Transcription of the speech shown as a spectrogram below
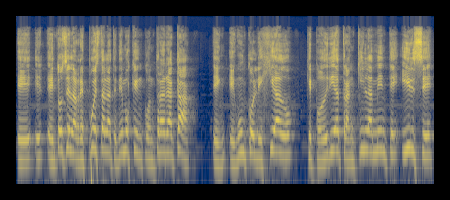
entonces la respuesta la tenemos que encontrar acá, en, en un colegiado que podría tranquilamente irse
